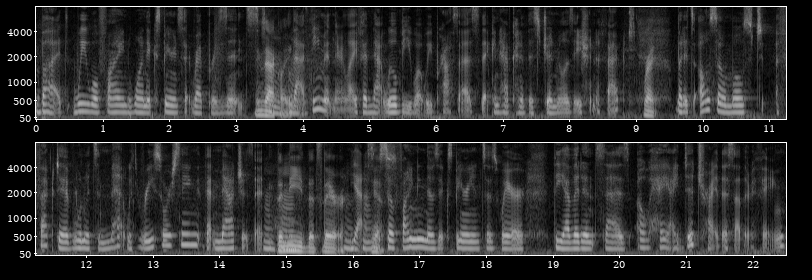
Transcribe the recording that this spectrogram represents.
But we will find one experience that represents Exactly. that theme in their life, and that will be what we process that can have kind of this generalization effect Right. but it's also most effective when it's met with resourcing that matches it. The mm-hmm. need that's there. Mm-hmm. Yes. Yes. So finding those experiences where the evidence says, "Oh, hey, I did try this other thing."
